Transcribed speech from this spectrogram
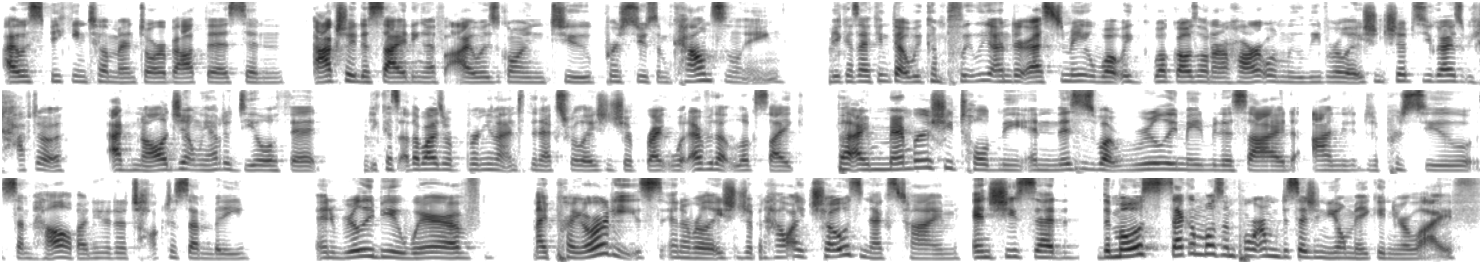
I was speaking to a mentor about this and actually deciding if I was going to pursue some counseling because I think that we completely underestimate what we what goes on our heart when we leave relationships. You guys, we have to acknowledge it and we have to deal with it because otherwise we're bringing that into the next relationship, right? Whatever that looks like. But I remember she told me, and this is what really made me decide I needed to pursue some help. I needed to talk to somebody and really be aware of my priorities in a relationship and how I chose next time. And she said, the most second most important decision you'll make in your life,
